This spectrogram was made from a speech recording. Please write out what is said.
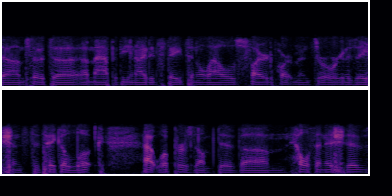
Um, so it's a, a, map of the United States and allows fire departments or organizations to take a look at what presumptive um, health initiatives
